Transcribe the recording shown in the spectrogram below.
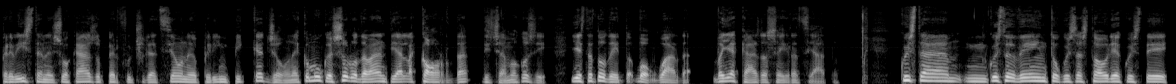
prevista nel suo caso per fucilazione o per impiccagione, comunque solo davanti alla corda, diciamo così, gli è stato detto, boh, guarda, vai a casa, sei graziato. Questa, questo evento, questa storia, queste,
